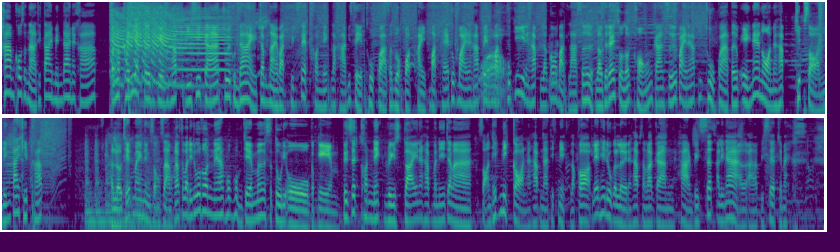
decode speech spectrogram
ข้ามโฆษณาที่ใต้เมนได้นะครับสำหรับใครที่อยากเติมเกมครับ Easy Card ช่วยคุณได้ จำหน่ายบัตร Princess Connect ราคาพิเศษถูกกว่าสะดวกปลอดภัย บัตรแท้ทุกใบนะครับ เป็นบัตรคุกกี้นะครับ แล้วก็บัตรลาเซอร์ เราจะได้ส่วนลดของการซื้อไปนะครับ ที่ถูกกว่าเติมเองแน่นอนนะครับ คลิปสอนลิงก์ใต้คลิปครับ ฮัลโหลเทสไม่หนึ่งสองสามครับ สวัสดีทุกคนนะครับพบผมเจมเมอร์สตูดิโอกับเกม Princess Connect Restart นะครับ วันนี้จะมาสอนเทคนิคก่อนนะครับนะเทคนิคแล้วก็เล่นให้ดูกันเลยนะครับสำหรับการผ่าน Princess Arena เอออ่า Princess ใช่ไหม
